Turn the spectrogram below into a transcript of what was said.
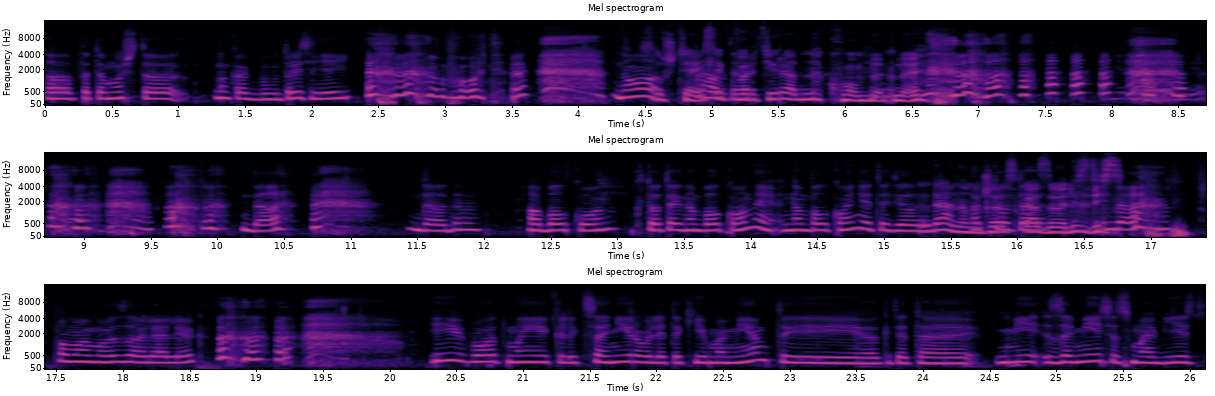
Э, потому что, ну, как бы у друзей. вот. Но, Слушайте, а если квартира однокомнатная? Да. Да, да. А балкон? Кто-то и на балконе, на балконе это делает? Да, нам а уже рассказывали здесь. Да, по-моему, звали Олег. И вот мы коллекционировали такие моменты, где-то за месяц мы объезд...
